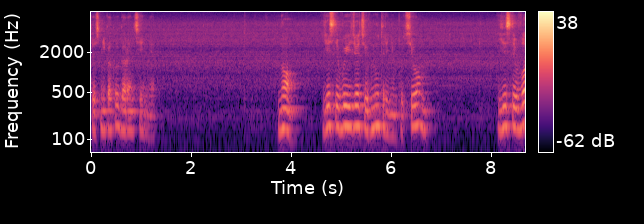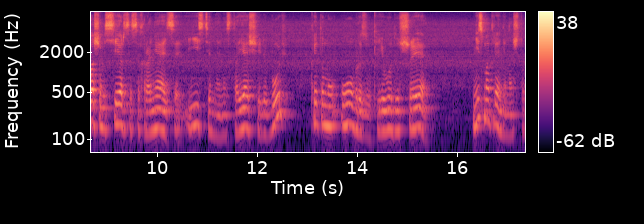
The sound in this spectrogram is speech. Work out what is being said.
то есть никакой гарантии нет. Но если вы идете внутренним путем, если в вашем сердце сохраняется истинная, настоящая любовь, к этому образу, к его душе, несмотря ни на что,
